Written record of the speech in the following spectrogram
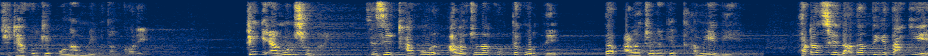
সে ঠাকুরকে প্রণাম নিবেদন করে। ঠিক এমন সময় সে শ্রী ঠাকুর আলোচনা করতে করতে তার আলোচনাকে থামিয়ে দিয়ে হঠাৎ সে দাদার দিকে তাকিয়ে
